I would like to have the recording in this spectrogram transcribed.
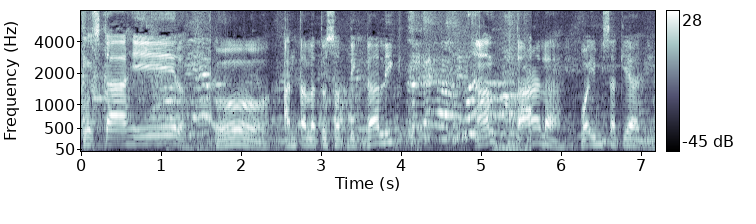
Mustahil. Oh antala tusaddiq dalik am ta'ala wa imsak yadi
